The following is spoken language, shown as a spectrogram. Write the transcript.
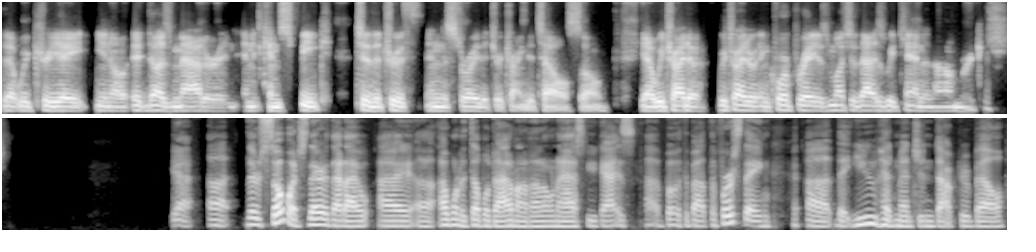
that we create you know it does matter and, and it can speak to the truth in the story that you're trying to tell. So yeah we try to we try to incorporate as much of that as we can in our own work yeah uh, there's so much there that i i uh, i want to double down on i want to ask you guys uh, both about the first thing uh, that you had mentioned dr bell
